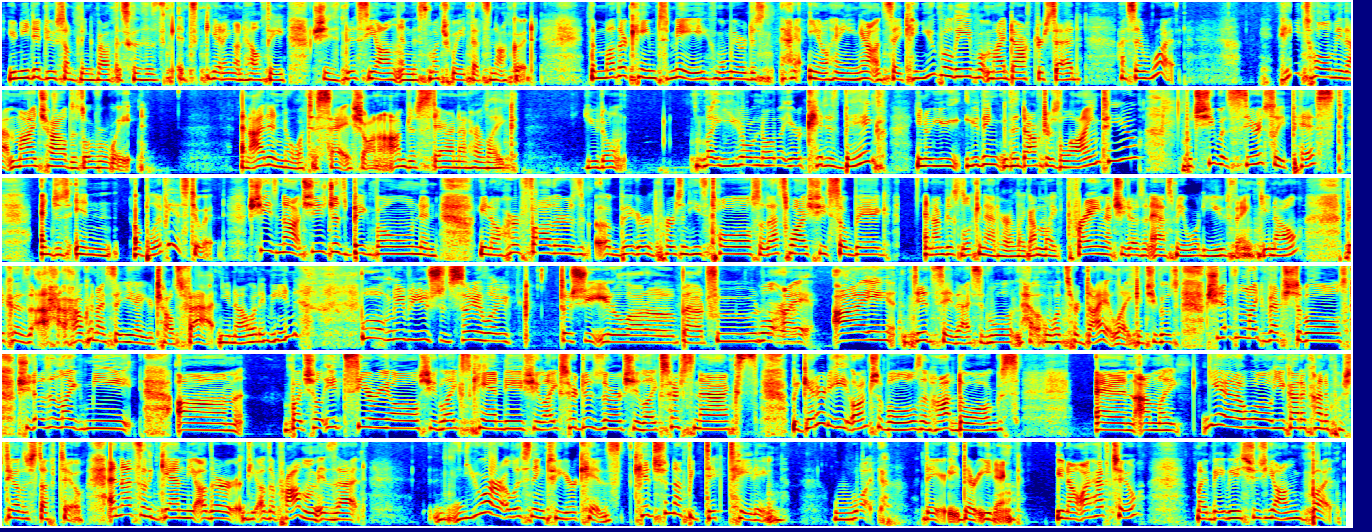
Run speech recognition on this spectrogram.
You need to do something about this because it's, it's getting unhealthy. She's this young and this much weight. That's not good. The mother came to me when we were just, you know, hanging out and said, Can you believe what my doctor said? I said, What? He told me that my child is overweight. And I didn't know what to say, Shauna. I'm just staring at her like, you don't like you don't know that your kid is big? You know you you think the doctor's lying to you? But she was seriously pissed and just in oblivious to it. She's not she's just big boned and you know her father's a bigger person. He's tall so that's why she's so big. And I'm just looking at her like I'm like praying that she doesn't ask me what do you think? You know? Because how can I say yeah your child's fat you know what I mean? Well maybe you should say like does she eat a lot of bad food? Well, or? I I did say that. I said, "Well, how, what's her diet like?" And she goes, "She doesn't like vegetables. She doesn't like meat. Um, but she'll eat cereal. She likes candy. She likes her dessert. She likes her snacks. We get her to eat Lunchables and hot dogs." And I'm like, "Yeah, well, you got to kind of push the other stuff too." And that's again the other the other problem is that you are listening to your kids. Kids should not be dictating what they they're eating. You know, I have two. My baby's just young, but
